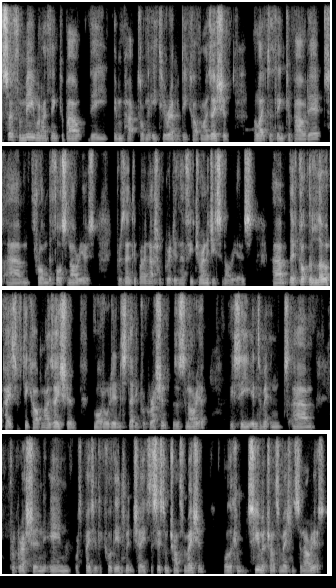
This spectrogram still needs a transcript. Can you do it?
So for me, when I think about the impact on the ETRM of decarbonisation, I like to think about it um, from the four scenarios presented by National Grid in their future energy scenarios. Um, they've got the lower pace of decarbonisation modelled in steady progression as a scenario. We see intermittent um, progression in what's basically called the intermittent change, the system transformation, or the consumer transformation scenarios.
